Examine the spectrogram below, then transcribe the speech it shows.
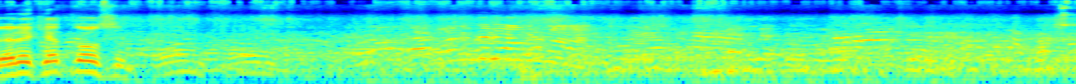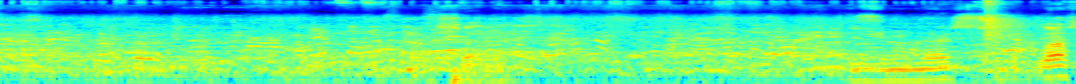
Bereketli olsun. Maşallah. Üzümler, çubuklar.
